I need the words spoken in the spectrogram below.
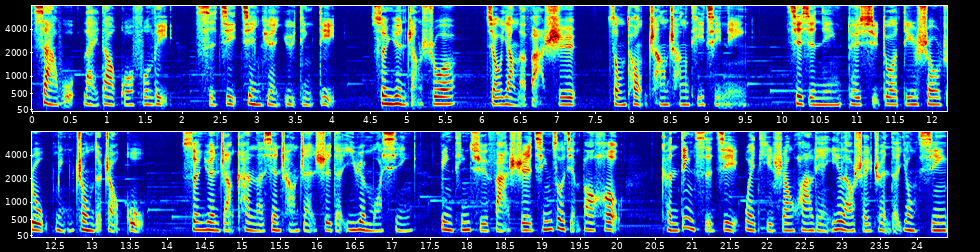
下午来到国府里慈济建院预定地。孙院长说：“久仰了法师，总统常常提起您。”谢谢您对许多低收入民众的照顾。孙院长看了现场展示的医院模型，并听取法师亲作简报后，肯定慈济为提升花莲医疗水准的用心，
